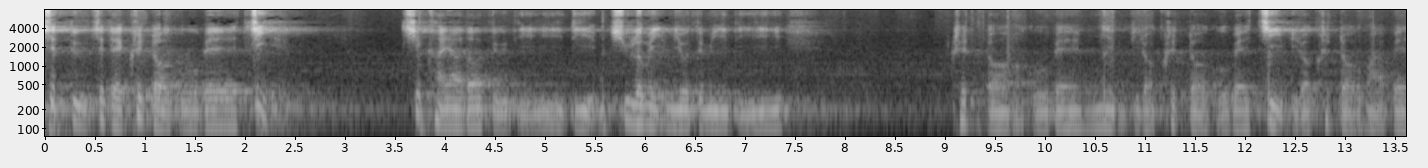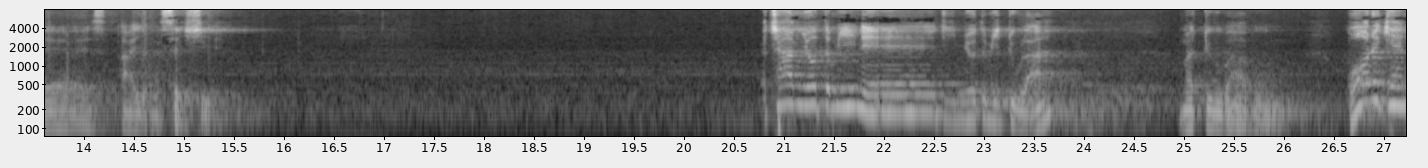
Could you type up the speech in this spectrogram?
ချစ်သူဖြစ်တဲ့ခရစ်တော်ကိုပဲကြည့်တယ်ချစ်ခံရသောသူဒီဒီရှုလမိတ်အမျိုးသမီးဒီခရစ်တော်ကိုပဲမြင်ပြီးတော့ခရစ်တော်ကိုပဲကြည်ပြီးတော့ခရစ်တော်မှာပဲအာယုံစိတ်ရှိတယ် အခြားမျိုးသမီးနဲ့ဒီမျိုးသမီးတူလားမတူပါဘူးဘောရခင်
